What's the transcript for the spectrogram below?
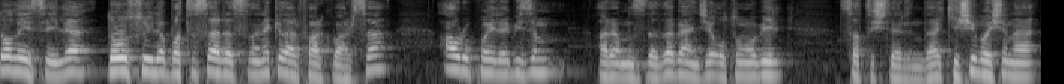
Dolayısıyla doğusuyla batısı arasında ne kadar fark varsa Avrupa ile bizim aramızda da bence otomobil satışlarında kişi başına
